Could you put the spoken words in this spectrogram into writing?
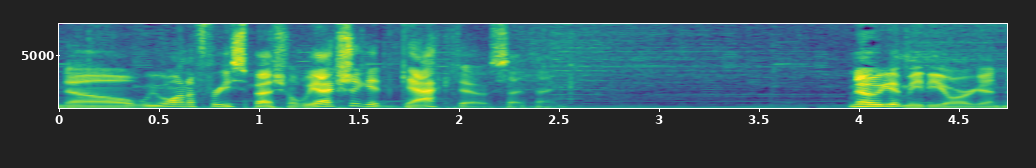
No, we want a free special. We actually get Gactos, I think. No, we get Meteoragon.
